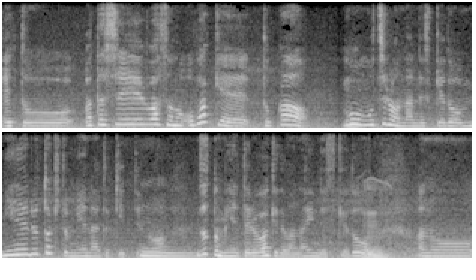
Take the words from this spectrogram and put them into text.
えっと私はそのお化けとかももちろんなんですけど、見える時と見えない時っていうのは、うん。ずっと見えてるわけではないんですけど、うん。あの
